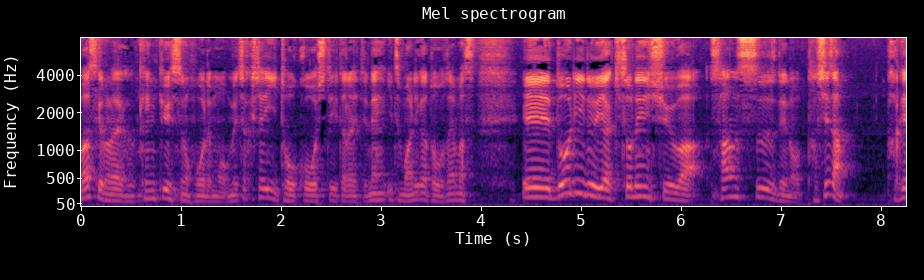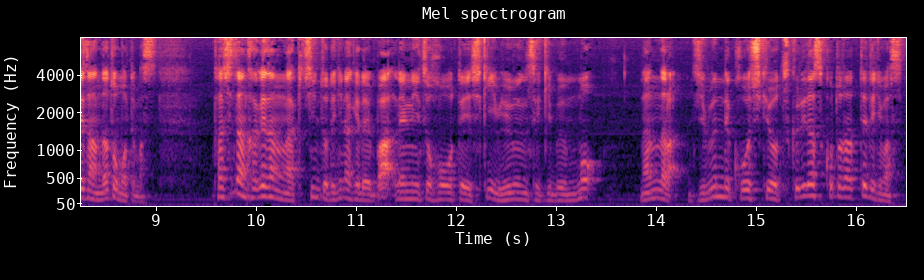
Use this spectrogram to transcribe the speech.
バスケの大学研究室の方でもめちゃくちゃいい投稿をしていただいてね、いつもありがとうございます。えー、ドリルや基礎練習は算数での足し算、掛け算だと思ってます。足し算掛け算がきちんとできなければ連立方程式微分積分もなんなら自分で公式を作り出すことだってできます。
